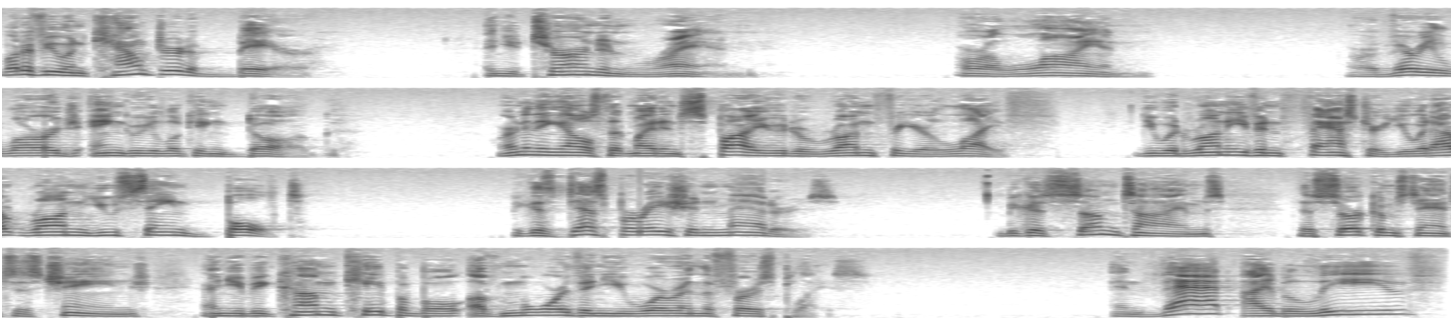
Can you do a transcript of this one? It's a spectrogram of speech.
What if you encountered a bear and you turned and ran? or a lion or a very large, angry looking dog, or anything else that might inspire you to run for your life. You would run even faster. You would outrun Usain Bolt because desperation matters. Because sometimes the circumstances change and you become capable of more than you were in the first place. And that, I believe,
